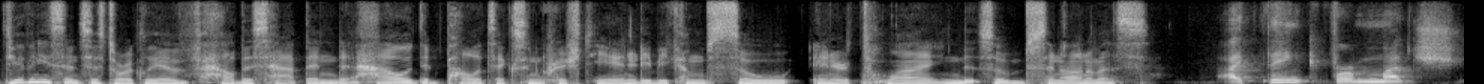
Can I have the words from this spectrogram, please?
Do you have any sense historically of how this happened? How did politics and Christianity become so intertwined, so synonymous? I think for much,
